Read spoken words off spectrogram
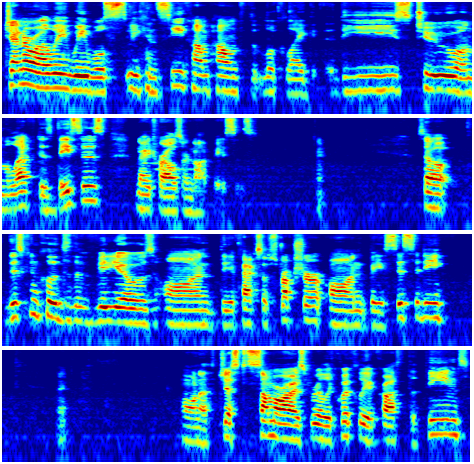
generally, we will we can see compounds that look like these two on the left as bases. Nitriles are not bases. Okay. So this concludes the videos on the effects of structure on basicity. Okay. I want to just summarize really quickly across the themes.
